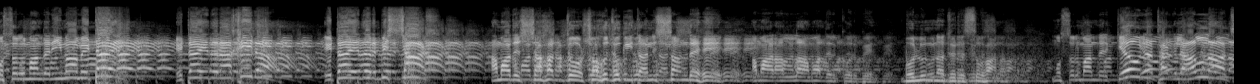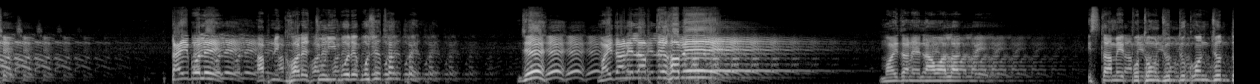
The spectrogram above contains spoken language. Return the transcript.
মুসলমানদের ইমাম এটাই এটা এদের আকিদা এটা এদের বিশ্বাস। আমাদের সাহায্য, সহযোগিতা নিঃসন্দেহে আমার আল্লাহ আমাদের করবে বলুন না জোরে সুবহান মুসলমানদের কেউ না থাকলে আল্লাহ আছে। তাই বলে আপনি ঘরে চুরি পরে বসে থাকবেন। যে ময়দানে লাভতে হবে। ময়দানে নামা লাগবে। ইসলামের প্রথম যুদ্ধ কোন যুদ্ধ?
